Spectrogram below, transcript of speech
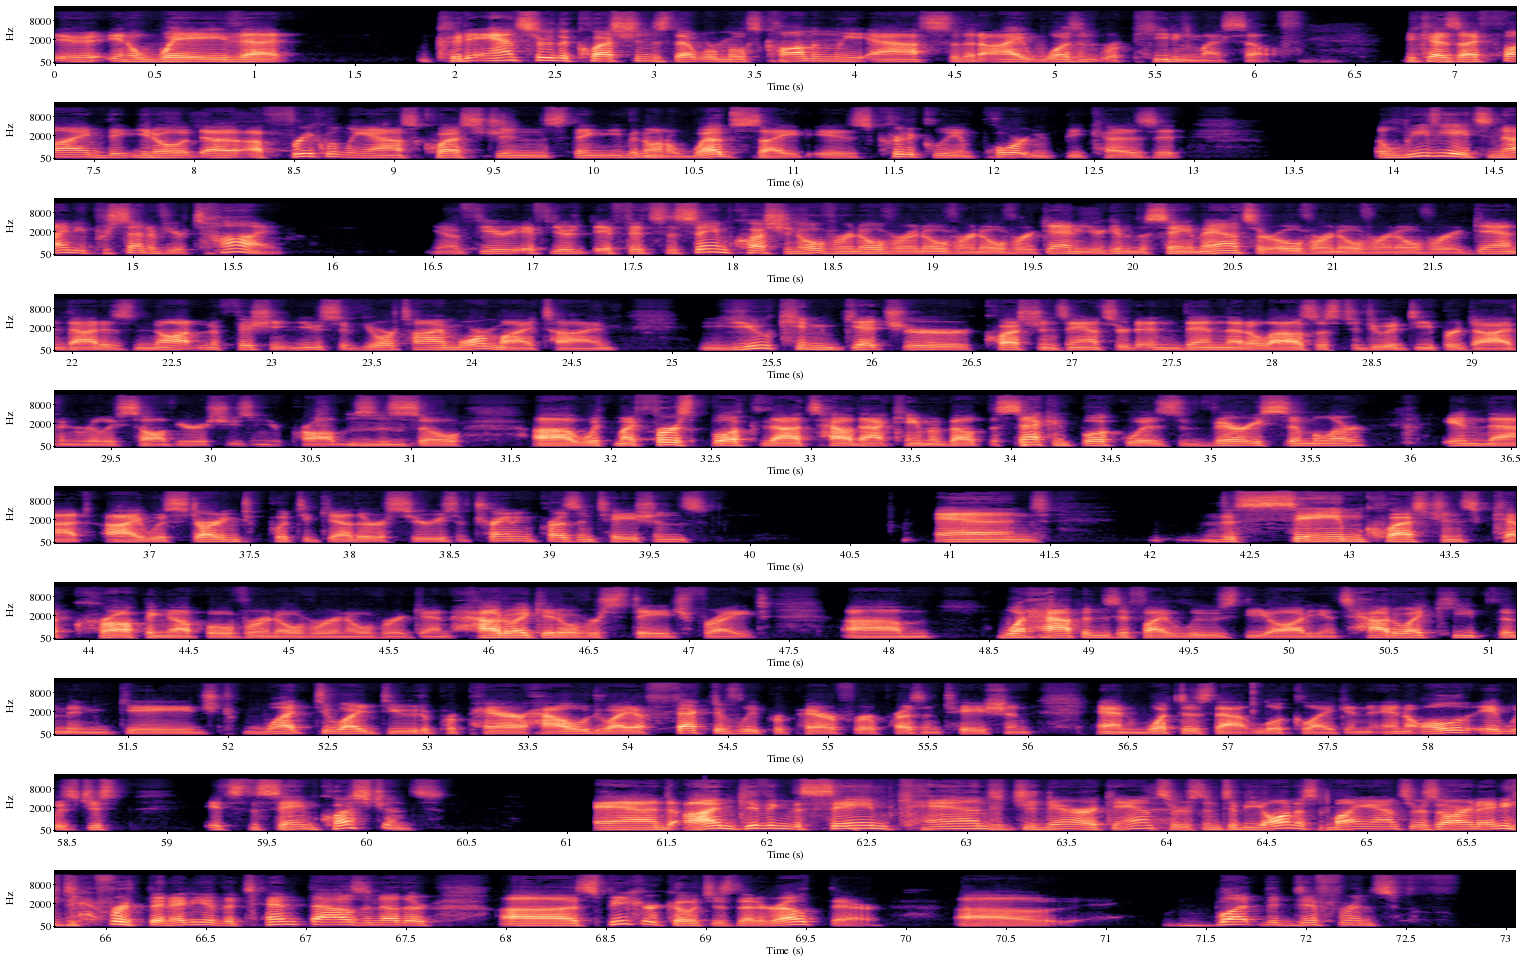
in a way that could answer the questions that were most commonly asked so that I wasn't repeating myself. Because I find that, you know, a, a frequently asked questions thing, even on a website, is critically important because it alleviates 90% of your time. You know, if you're if you're if it's the same question over and over and over and over again, you're given the same answer over and over and over again, that is not an efficient use of your time or my time you can get your questions answered and then that allows us to do a deeper dive and really solve your issues and your problems. Mm. so uh, with my first book that's how that came about. The second book was very similar in that i was starting to put together a series of training presentations and the same questions kept cropping up over and over and over again. How do i get over stage fright? Um, what happens if I lose the audience? How do I keep them engaged? What do I do to prepare? How do I effectively prepare for a presentation? And what does that look like? And and all of it was just it's the same questions. And I'm giving the same canned generic answers. And to be honest, my answers aren't any different than any of the 10,000 other uh, speaker coaches that are out there. Uh, but the difference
